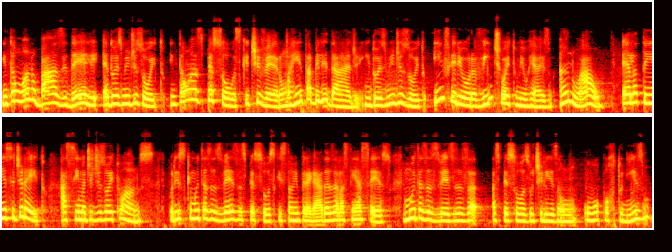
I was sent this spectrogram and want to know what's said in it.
Então, o ano base dele é 2018. Então, as pessoas que tiveram uma rentabilidade em 2018 inferior a 28 mil reais anual, ela tem esse direito, acima de 18 anos. Por isso que muitas das vezes as pessoas que estão empregadas, elas têm acesso. Muitas das vezes as pessoas utilizam o oportunismo,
